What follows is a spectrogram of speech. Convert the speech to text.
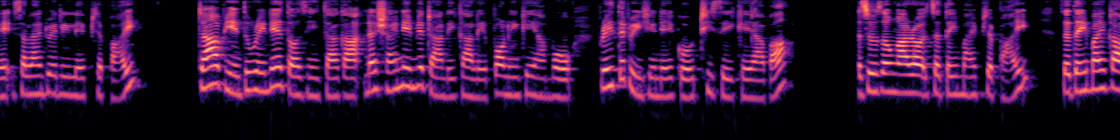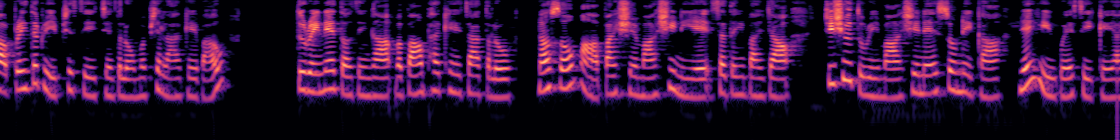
မယ့်ဇာတ်လမ်းတွဲလေးလည်းဖြစ်ပါတယ်။ဒါအပြင်သူရိန်တဲ့တော်စင်ကြားကနတ်ဆိုင်တဲ့မြတ်တာလေးကလည်းပေါ်လင်းခဲ့ရမို့ပရိသတ်တွေရင်ထဲကိုထိစေခဲ့ရပါ အဆိုးဆုံးကတော့ဇက်သိမ်းပိုင်းဖြစ်ပါတယ်ဇက်သိမ်းပိုင်းကပရိသတ်တွေဖြစ်စေခြင်းတလုံးမဖြစ်လာခဲ့ပါဘူးသူရိန်နဲ့တော်စင်ကမပေါင်းဖက်ခဲ့ကြသလိုနောက်ဆုံးမှာပိုင်ရှင်မှာရှိနေတဲ့ဇက်သိမ်းပိုင်းကြောင့်ကြည့်ရှုသူတွေမှာရင်ထဲစွန့်နစ်ကမျက်ရည်ဝဲစေခဲ့ရ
